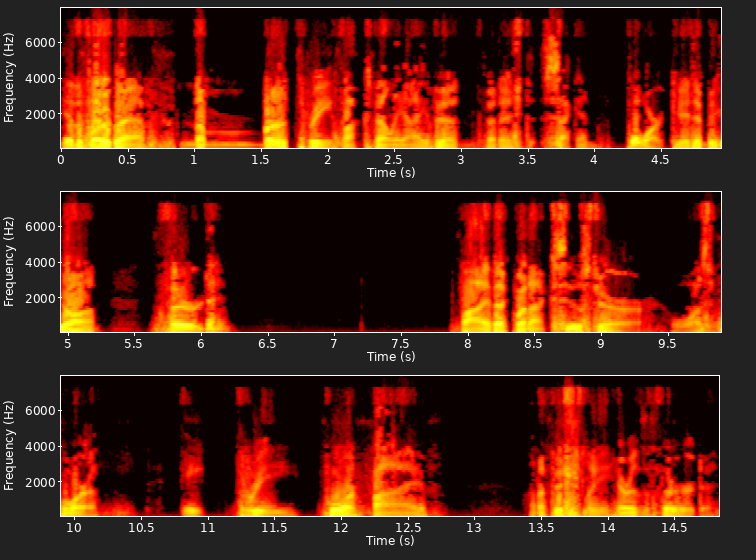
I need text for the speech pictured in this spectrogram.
In the photograph, number three, Fox Valley Ivan finished second. Four, Kaydon Begone. Third, five, Equinox Silster was fourth. Eight, three, four, five, unofficially here in the third.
